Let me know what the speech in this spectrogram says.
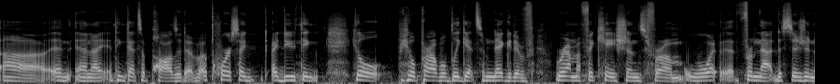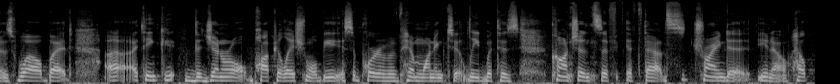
uh, and, and I think that's a positive. Of course, I, I do think he'll he'll probably get some negative ramifications from what from that decision as well. But uh, I think the general population will be supportive of him wanting to lead with his conscience if, if that's trying to you know help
